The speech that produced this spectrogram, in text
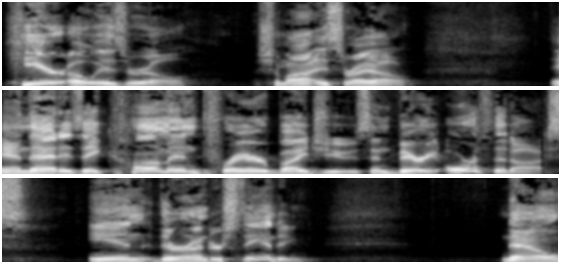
Hear, O Israel, Shema Israel. And that is a common prayer by Jews and very orthodox in their understanding. Now,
